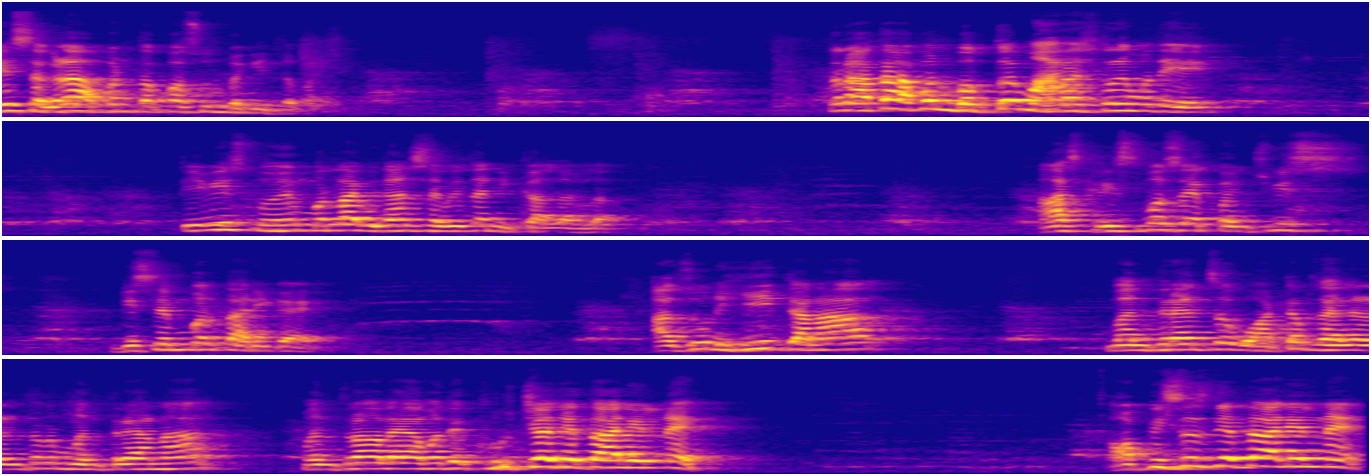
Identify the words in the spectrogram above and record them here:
हे सगळं आपण तपासून बघितलं पाहिजे. तर आता आपण बघतोय महाराष्ट्रामध्ये तेवीस नोव्हेंबरला विधानसभेचा निकाल लागला. आज ख्रिसमस आहे पंचवीस डिसेंबर तारीख आहे. अजूनही त्यांना मंत्र्यांचं वाटप झाल्यानंतर मंत्र्यांना मंत्रालयामध्ये खुर्च्या देता आलेल्या नाहीत. ऑफिसच देता आलेले नाहीत.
